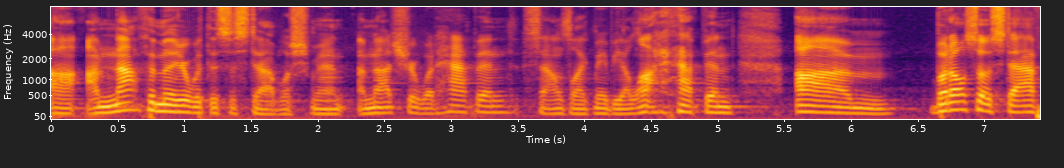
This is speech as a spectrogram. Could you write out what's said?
Uh, I'm not familiar with this establishment. I'm not sure what happened. Sounds like maybe a lot happened. Um, but also, staff,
